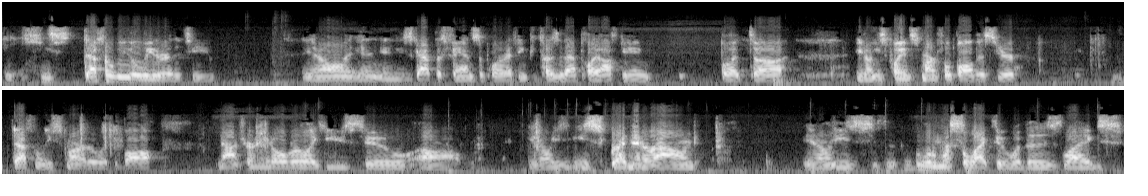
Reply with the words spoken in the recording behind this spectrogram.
he's definitely the leader of the team. You know, and, and he's got the fan support. I think because of that playoff game. But uh, you know, he's playing smart football this year. Definitely smarter with the ball not turning it over like he used to. Um, you know, he's, he's spreading it around. You know, he's a little more selective with his legs.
